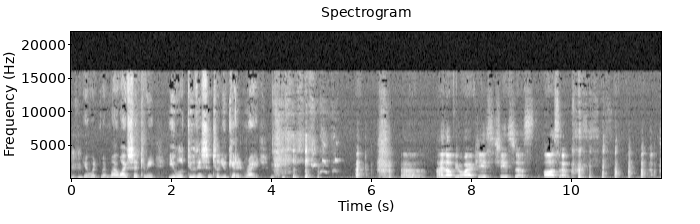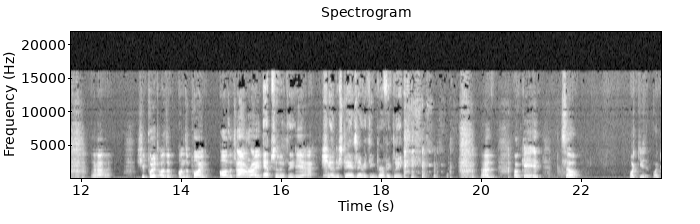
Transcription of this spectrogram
Mm-hmm. You know, what my wife said to me, "You will do this until you get it right." oh, I love your wife. She's she's just awesome. uh, she put it on the on the point all the time, right? Absolutely. Yeah. She yeah. understands everything perfectly. and, okay, and so what you what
